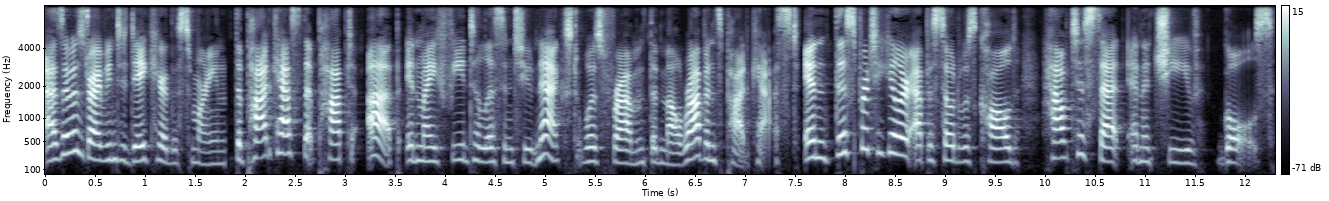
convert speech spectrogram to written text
as I was driving to daycare this morning, the podcast that popped up in my feed to listen to next was from the Mel Robbins podcast. And this particular episode was called How to Set and Achieve Goals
